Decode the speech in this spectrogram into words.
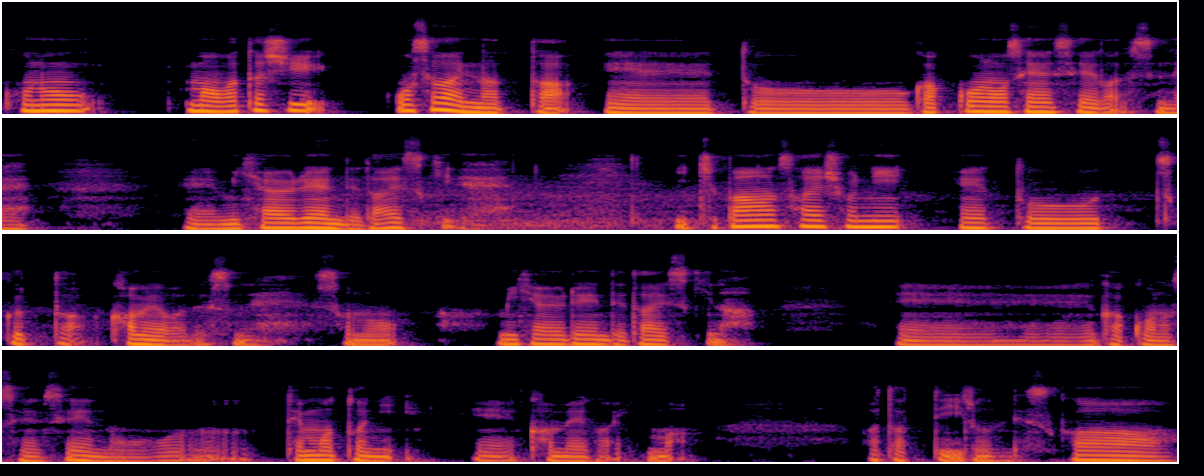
この、まあ私、お世話になった、えっ、ー、と、学校の先生がですね、えー、ミハイル・レーンで大好きで、一番最初に、えっ、ー、と、作った亀はですね、その、ミハイル・レーンで大好きな、えー、学校の先生の手元に、えー、亀が今、渡っているんですが、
